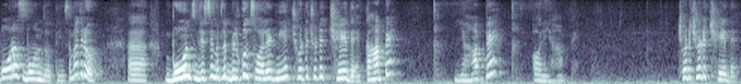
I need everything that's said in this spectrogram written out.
पोरस बोन्स होती हैं, समझ रहे हो? बोन्स जैसे मतलब बिल्कुल सॉलिड नहीं है छोटे छोटे छेद हैं, कहाँ पे? यहाँ पे और यहाँ पे। छोटे छोटे छेद हैं।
